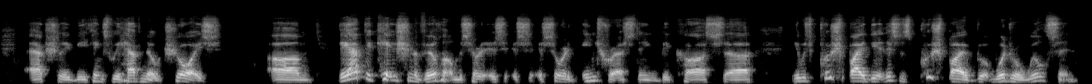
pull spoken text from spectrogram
actually, he thinks we have no choice. Um, the abdication of Wilhelm is sort of, is, is, is sort of interesting because uh, it was pushed by the this is pushed by Woodrow Wilson,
